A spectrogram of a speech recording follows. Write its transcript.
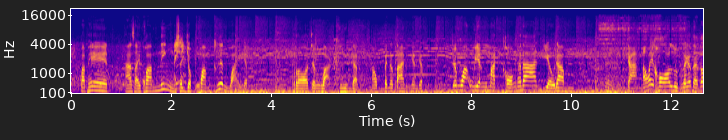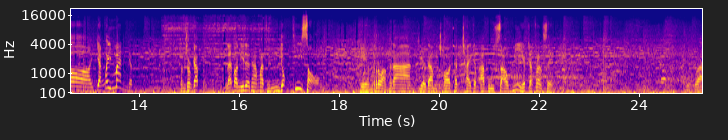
ำประเภท อาศัยความนิ่งสยบความเคลื่อนไหวครับ รอจังหวะคืนแบบเอาเป็นเอาตายเหมือนกันครับ จังหวะเหวียงหมัดของทางด้านเหยี่ยวดำเอ้อกะเอาให้คอหลุดแล้วครับแต่ก็ยังไม่แม่นครับท่านผู้ชมครับ และตอนนี้เดินทางมาถึงยกที่ 2 เกมระหว่างทางด้านเหยี่ยวดำชอทัดชัยกับอาบูซามี่ครับจากฝรั่งเศสเรียกว่า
